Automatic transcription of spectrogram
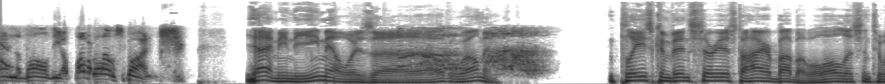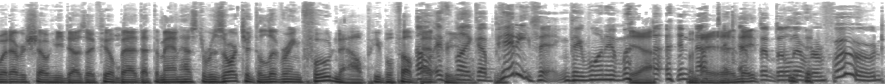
and the ball deal. Bubba the Love Sponge. Yeah, I mean, the email was uh, overwhelming. Please convince Sirius to hire Bubba. We'll all listen to whatever show he does. I feel bad that the man has to resort to delivering food now. People felt Oh, bad for him. it's you. like a pity thing. They want him Yeah. not They- to have they- to deliver food.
